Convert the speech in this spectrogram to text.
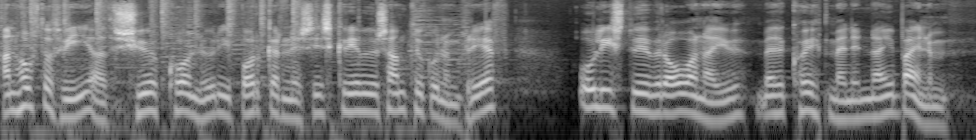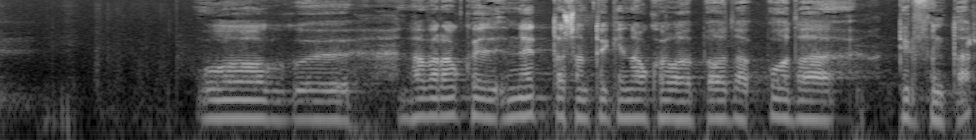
Hann hóst á því að sjö konur í borgarnesi skrifuðu samtökunum bref og lístu yfir óanæju með kaupmennina í bænum. Og uh, það var ákveð nettasamtökin ákveða að bóða, bóða tilfundar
